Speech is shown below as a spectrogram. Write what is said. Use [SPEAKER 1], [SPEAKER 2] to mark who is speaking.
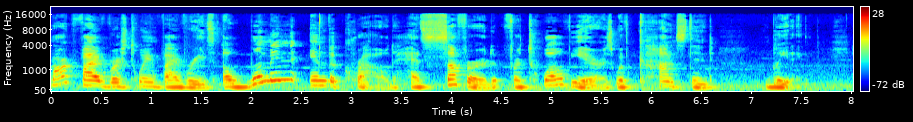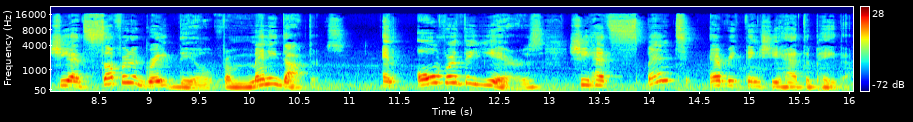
[SPEAKER 1] Mark 5, verse 25 reads A woman in the crowd had suffered for 12 years with constant bleeding. She had suffered a great deal from many doctors, and over the years, she had spent everything she had to pay them.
